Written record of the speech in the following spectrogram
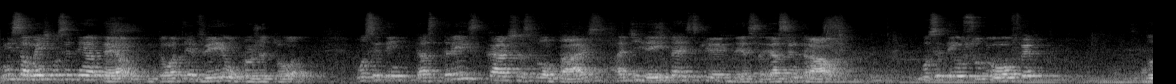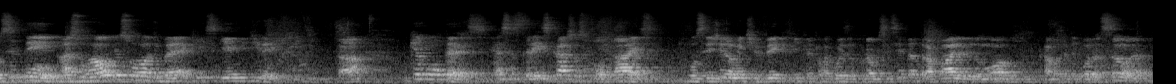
Inicialmente você tem a tela, então a TV ou projetor. Você tem as três caixas frontais, a direita, a esquerda, essa é a central. Você tem o subwoofer, você tem a surround e a surround back, esquerda e direita. Tá? Que acontece? Essas três caixas frontais, você geralmente vê que fica aquela coisa para você sempre atrapalha ali no móvel, acaba com a decoração, né?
